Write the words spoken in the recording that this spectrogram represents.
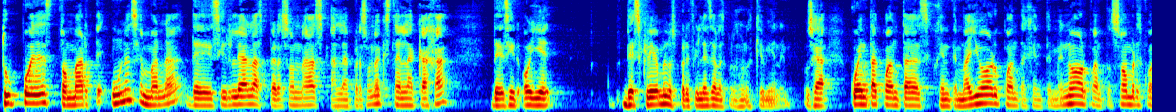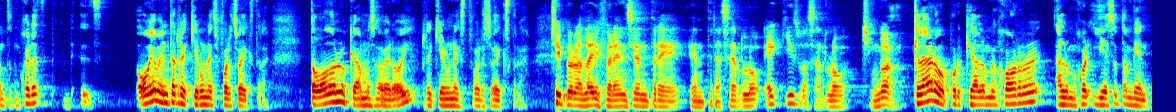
tú puedes tomarte una semana de decirle a las personas, a la persona que está en la caja, de decir, oye, descríbeme los perfiles de las personas que vienen. O sea, cuenta cuánta es gente mayor, cuánta gente menor, cuántos hombres, cuántas mujeres. Es- Obviamente requiere un esfuerzo extra. Todo lo que vamos a ver hoy requiere un esfuerzo extra. Sí, pero es la diferencia entre, entre hacerlo X o hacerlo chingón. Claro, porque a lo mejor, a lo mejor, y eso también,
